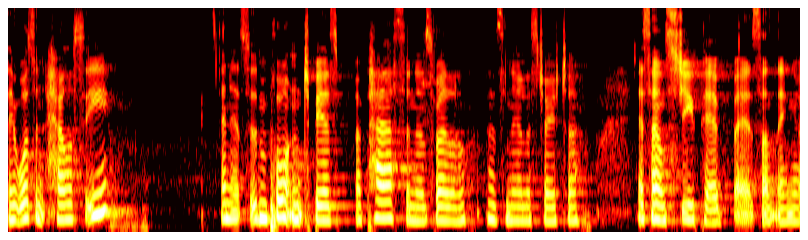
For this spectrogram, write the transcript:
it wasn't healthy. And it's important to be as a person as well as an illustrator. It sounds stupid, but it's something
